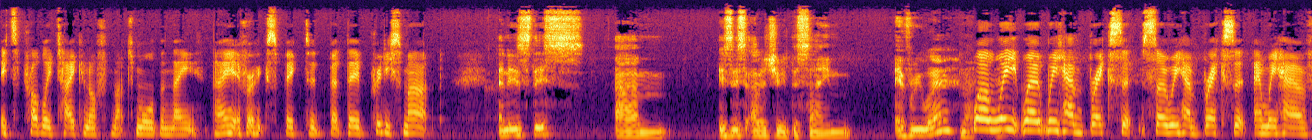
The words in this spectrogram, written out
it's probably taken off much more than they, they ever expected, but they're pretty smart. And is this um, is this attitude the same everywhere? No. Well, we well, we have Brexit, so we have Brexit, and we have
